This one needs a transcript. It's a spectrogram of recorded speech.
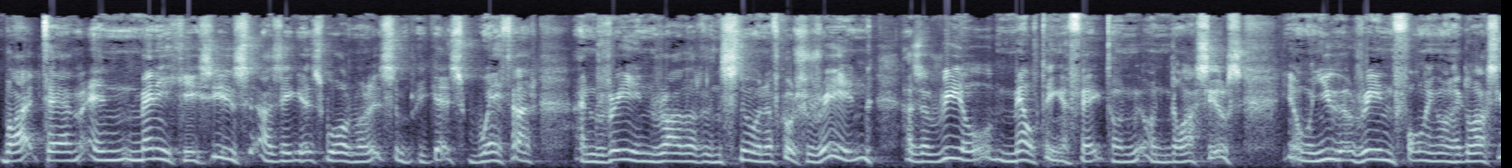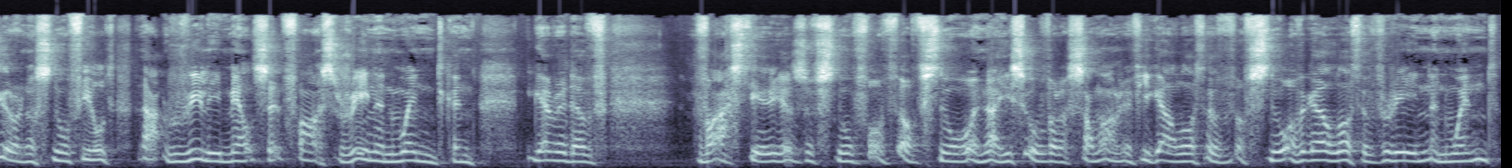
But um, in many cases, as it gets warmer, it simply gets wetter and rain rather than snow. And of course, rain has a real melting effect on, on glaciers. You know, when you get rain falling on a glacier on a snowfield, that really melts it fast. Rain and wind can get rid of vast areas of snow of, of snow and ice over a summer if you get a lot of, of snow if you get a lot of rain and wind.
